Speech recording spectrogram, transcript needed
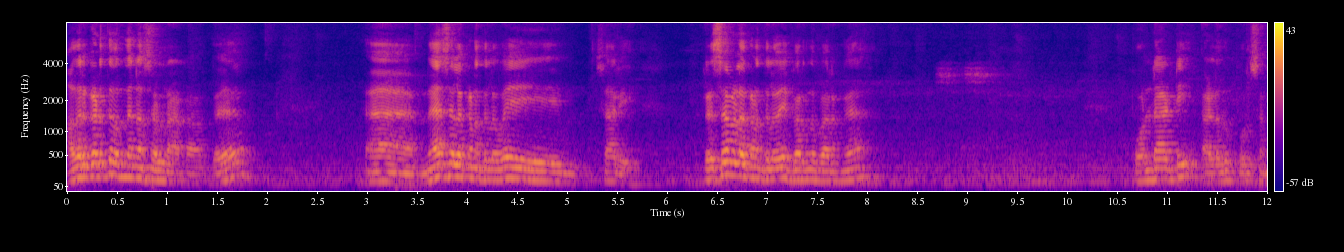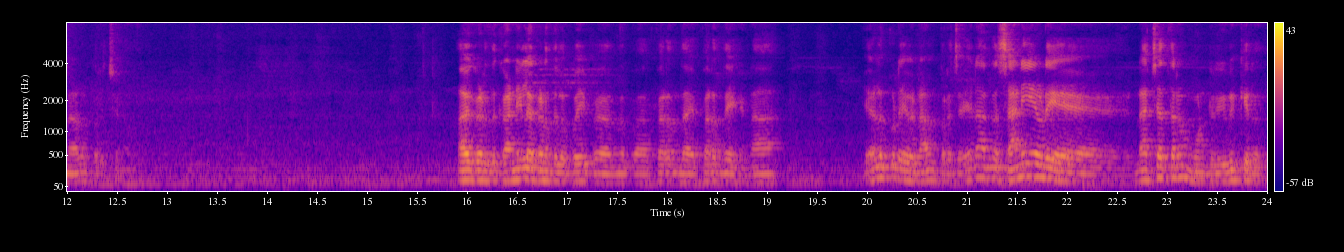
அதற்கடுத்து வந்து என்ன சொல்கிறாங்க வந்து மேச இலக்கணத்தில் போய் சாரி ரிசர்வ் இலக்கணத்தில் போய் பிறந்து பாருங்கள் பொண்டாட்டி அல்லது புருஷனாலும் பிரச்சனை. அதுக்கடுத்து கண்ணிலக்கணத்தில் போய் பிறந்த பிறந்த பிறந்தீங்கன்னா ஏழுக்குடையவனால் பிரச்சனை. ஏன்னா அங்கே சனியுடைய நட்சத்திரம் ஒன்று இருக்கிறது.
